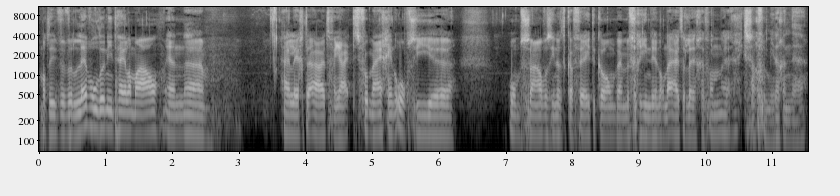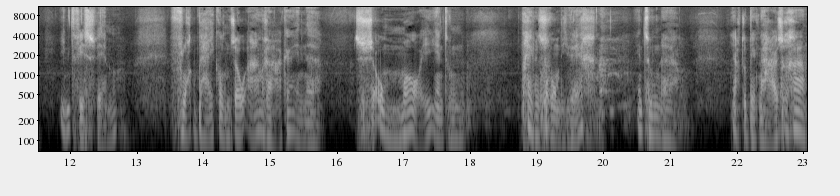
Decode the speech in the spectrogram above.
Want we levelden niet helemaal. En hij legde uit van ja, het is voor mij geen optie uh, om s'avonds in het café te komen bij mijn vrienden en dan uit te leggen van ik zag vanmiddag een inktvis zwemmen. Vlakbij kon hem zo aanraken en zo mooi. En toen op een gegeven moment zwom die weg. En toen, ja, toen ben ik naar huis gegaan.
